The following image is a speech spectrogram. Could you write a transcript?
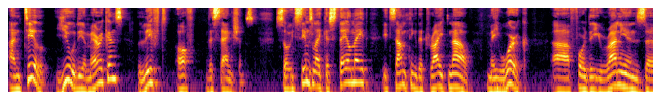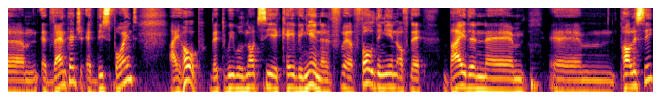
until you, the Americans, lift off the sanctions. So it seems like a stalemate. It's something that right now may work uh, for the Iranians' um, advantage at this point. I hope that we will not see a caving in and f- uh, folding in of the Biden um, um, policy.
